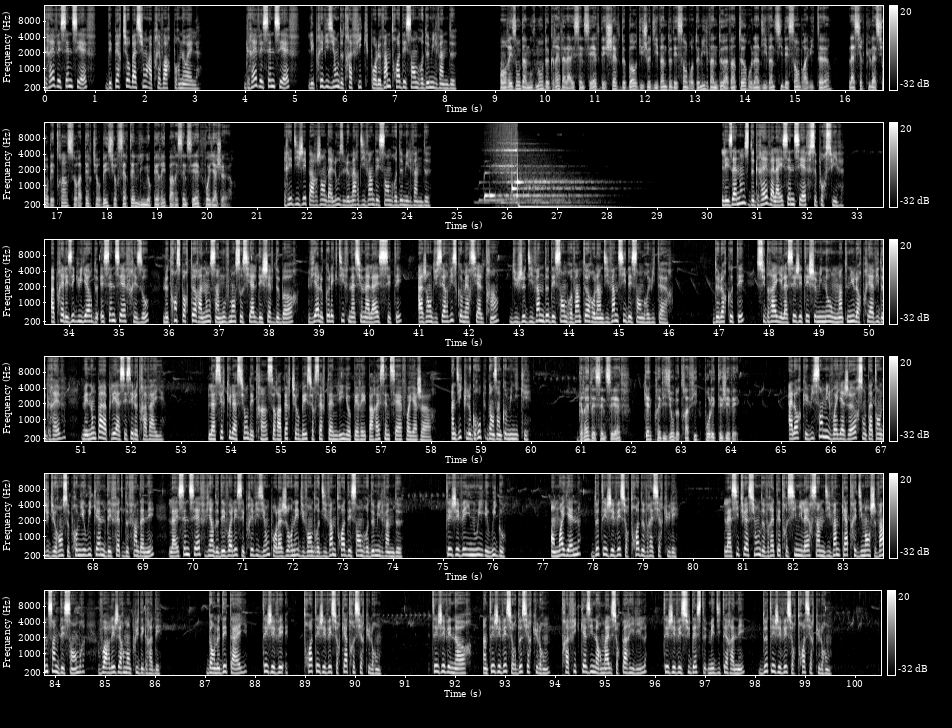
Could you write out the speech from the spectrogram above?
Grève SNCF, des perturbations à prévoir pour Noël. Grève SNCF, les prévisions de trafic pour le 23 décembre 2022. En raison d'un mouvement de grève à la SNCF des chefs de bord du jeudi 22 décembre 2022 à 20h au lundi 26 décembre à 8h, la circulation des trains sera perturbée sur certaines lignes opérées par SNCF Voyageurs. Rédigé par Jean Dalouse le mardi 20 décembre 2022. Les annonces de grève à la SNCF se poursuivent. Après les aiguilleurs de SNCF Réseau, le transporteur annonce un mouvement social des chefs de bord, via le collectif national ASCT, agent du service commercial train, du jeudi 22 décembre 20h au lundi 26 décembre 8h. De leur côté, Sudrail et la CGT Cheminot ont maintenu leur préavis de grève, mais n'ont pas appelé à cesser le travail. La circulation des trains sera perturbée sur certaines lignes opérées par SNCF Voyageurs, indique le groupe dans un communiqué. Grève SNCF, quelle prévision de trafic pour les TGV Alors que 800 000 voyageurs sont attendus durant ce premier week-end des fêtes de fin d'année, la SNCF vient de dévoiler ses prévisions pour la journée du vendredi 23 décembre 2022. TGV Inouï et Ouigo. En moyenne, 2 TGV sur 3 devraient circuler. La situation devrait être similaire samedi 24 et dimanche 25 décembre, voire légèrement plus dégradée. Dans le détail, TGV, 3 TGV sur 4 circuleront. TGV Nord, un TGV sur deux circuleront, trafic quasi normal sur Paris-Lille, TGV Sud-Est Méditerranée, deux TGV sur trois circuleront.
